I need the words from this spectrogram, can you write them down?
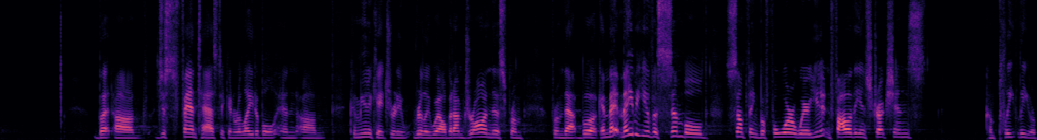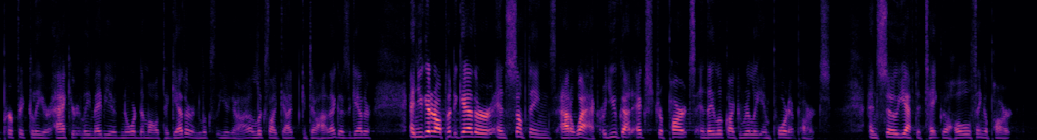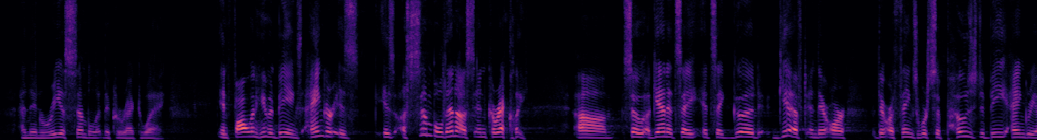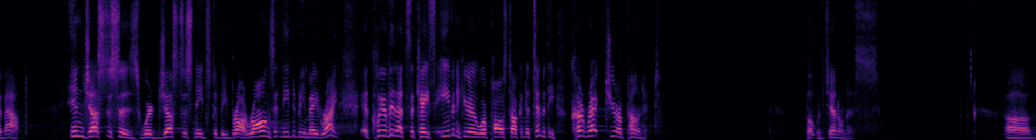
But um, just fantastic and relatable and um, communicates really, really well. But I'm drawing this from, from that book. And may, maybe you've assembled something before where you didn't follow the instructions completely or perfectly or accurately. Maybe you ignored them all together and looks, you go, it looks like I can tell how that goes together. And you get it all put together and something's out of whack, or you've got extra parts and they look like really important parts. And so you have to take the whole thing apart and then reassemble it the correct way. In fallen human beings, anger is, is assembled in us incorrectly. Um, so again, it's a, it's a good gift, and there are there are things we're supposed to be angry about. Injustices where justice needs to be brought, wrongs that need to be made right. Clearly, that's the case even here where Paul's talking to Timothy. Correct your opponent, but with gentleness. Um,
